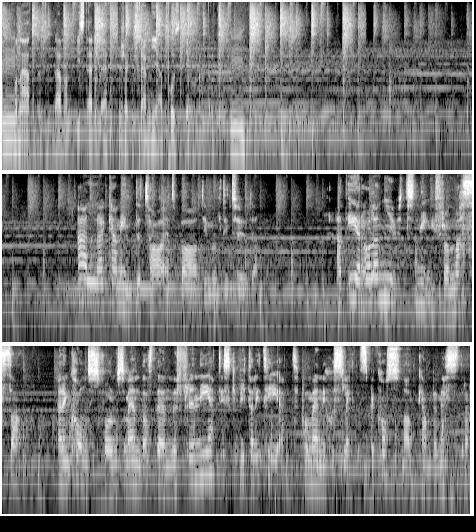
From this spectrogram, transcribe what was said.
Mm. på nätet där man istället försöker främja positiva möten. Alla kan inte ta ett bad i multituden. Att erhålla njutning från massan är en konstform som endast den med frenetisk vitalitet på människosläktets bekostnad kan bemästra.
